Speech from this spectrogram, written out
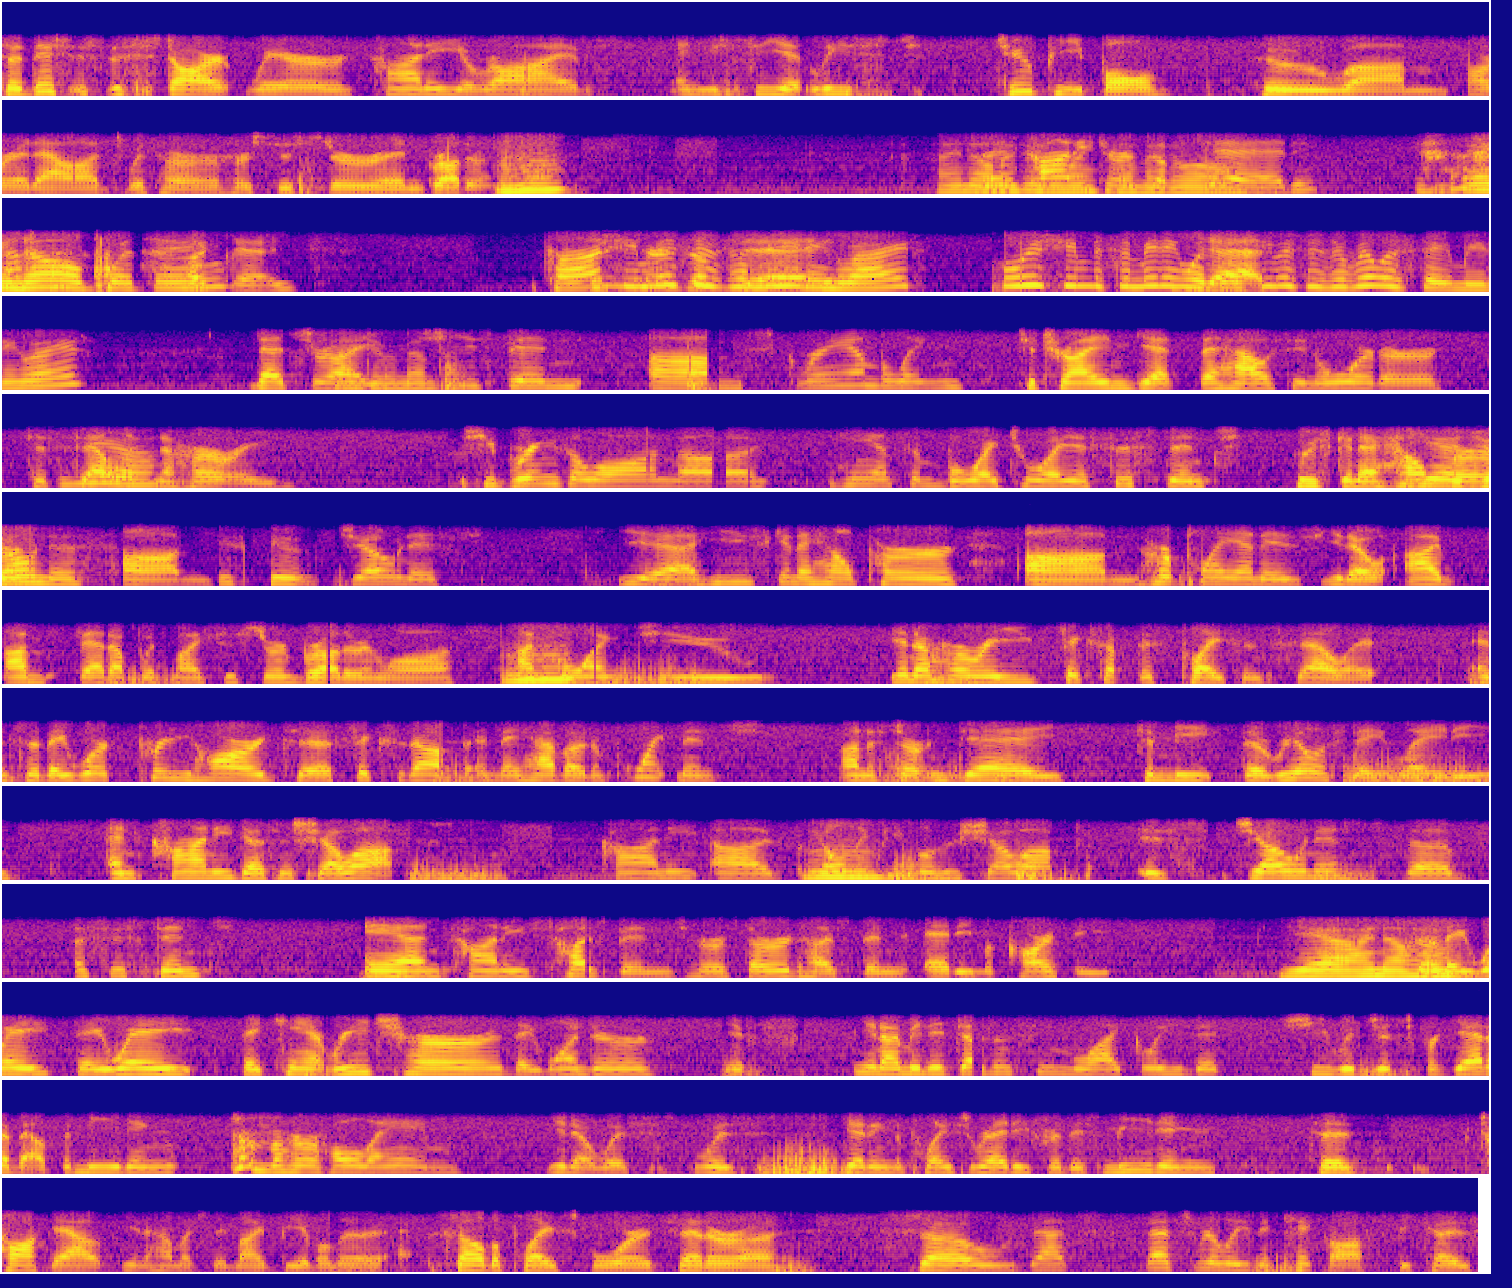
So this is the start where Connie arrives, and you see at least two people who um, are at odds with her, her sister and brother-in-law. Mhm. I know. I then didn't Connie like turns up dead. I know, poor thing. okay. Connie she turns misses up the dead. meeting, right? Who is she miss a meeting with? Yes. She misses a real estate meeting, right? That's right. to remember. She's been um scrambling to try and get the house in order to sell Yeah. it in a hurry. She brings along a handsome boy toy assistant who's going to help her. yeah, her Jonas. um He's cute. Jonas, yeah, he's going to help her. Um, her plan is, you know, I'm I'm fed up with my sister and brother-in-law. I'm Mhm. going to, in a hurry, fix up this place and sell it. And so they work pretty hard to fix it up, and they have an appointment on a certain day to meet the real estate lady. And Connie doesn't show up. Connie, uh, the only Mm. people who show up is Jonas, the assistant, and Connie's husband, her third husband, Eddie McCarthy. Yeah, I know So him. they wait, they wait, they can't reach her. They wonder if, you know, I mean, it doesn't seem likely that she would just forget about the meeting. her whole aim, you know, was was getting the place ready for this meeting to talk out, you know, how much they might be able to sell the place for, et cetera. So that's that's really the kickoff because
